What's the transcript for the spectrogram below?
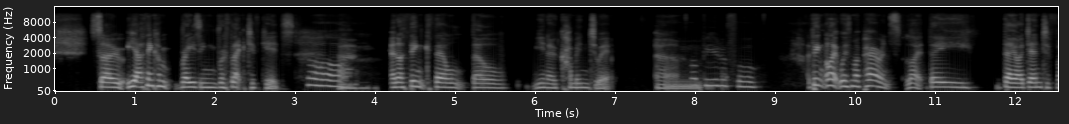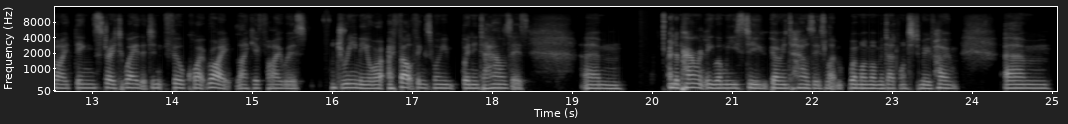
So yeah i think i'm raising reflective kids. Oh. um, and i think they'll they'll you know come into it. Um oh, beautiful. I think like with my parents like they they identified things straight away that didn't feel quite right. Like if i was dreamy or i felt things when we went into houses. Um and apparently when we used to go into houses like when my mum and dad wanted to move home um,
